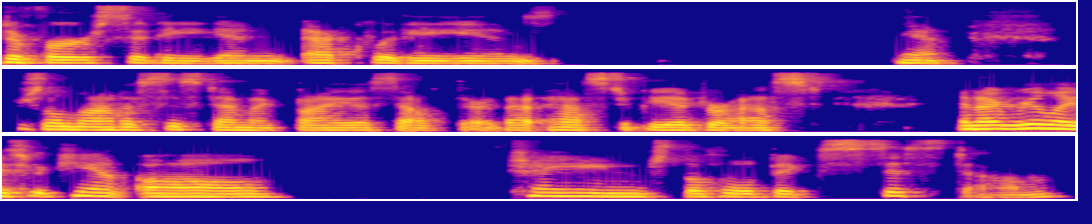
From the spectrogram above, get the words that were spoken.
diversity and equity. And yeah, there's a lot of systemic bias out there that has to be addressed. And I realize we can't all change the whole big system.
